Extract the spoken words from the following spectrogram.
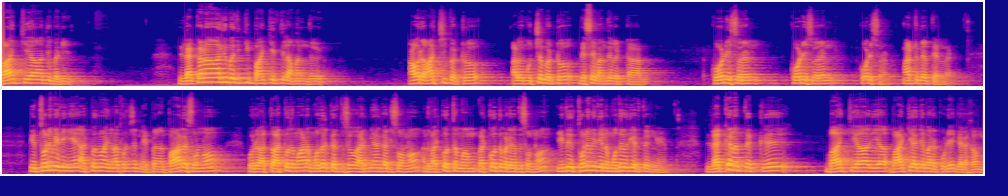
பாக்கியாதிபதி. லக்கணாதிபதிக்கு பாக்கியத்தில் அமர்ந்து அவர் ஆட்சி பெற்றோ அல்லது முச்சம் பெற்றோ திசை வந்துவிட்டால் கோடீஸ்வரன் கோடீஸ்வரன் கோடீஸ்வரன். மாற்று கருத்து இல்லை. இது துணை வீதிங்க அற்புதமாக நல்லா புரிஞ்சுக்கங்க. இப்போ நான் பாலர் சொன்னோம் ஒரு அத் அற்புதமான முதல் கருத்து சொ அருமையான கருத்து சொன்னோம் அந்த வர்க்கோத்தமம் வர்க்கோத்தம கருத்து சொன்னோம். இது துணை விதியில் முதல் விதி எடுத்துக்கங்க. லக்கணத்துக்கு பாக்கியாதியா பாக்கியாதியா வரக்கூடிய கிரகம்.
